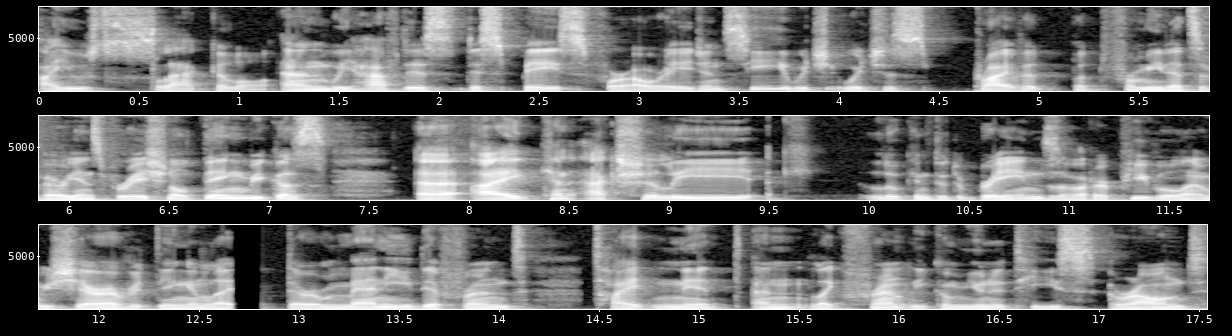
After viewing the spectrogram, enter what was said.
i use slack a lot and we have this this space for our agency which which is private but for me that's a very inspirational thing because uh, i can actually look into the brains of other people and we share everything and like there are many different tight knit and like friendly communities around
